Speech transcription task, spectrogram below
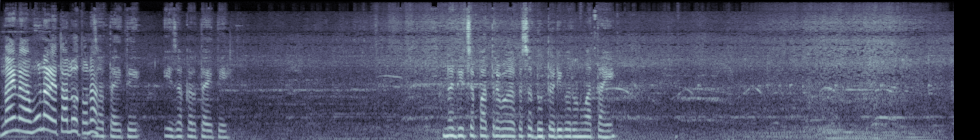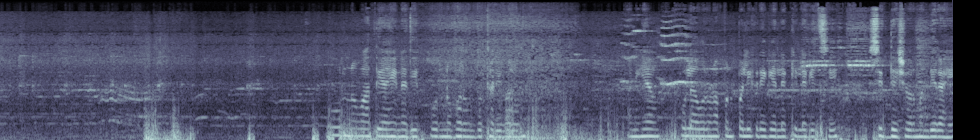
नाही ना उन्हाळ्यात आलो होतो ना. जाता येते ये जा करता येते. नदीचं पात्र बघा कसं धुतडी भरून वाहत आहे. पूर्ण आहे नदी पूर्ण भरून दुथडी भरून. आणि ह्या पुलावरून आपण पलीकडे गेलं की लगेच हे सिद्धेश्वर मंदिर आहे.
